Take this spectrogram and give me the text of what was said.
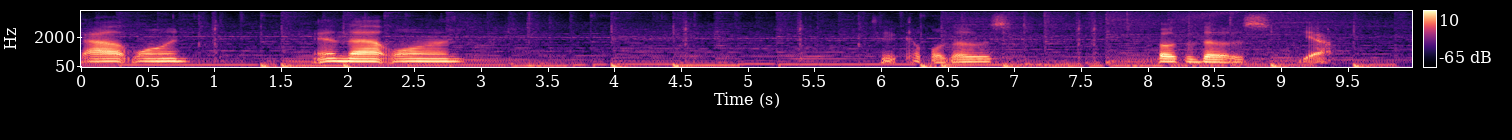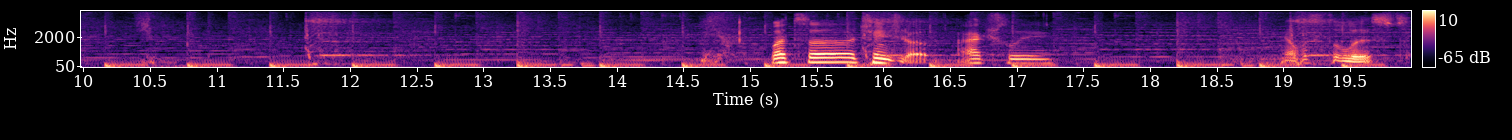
that one, and that one. See a couple of those. Both of those, yeah. Let's uh change it up. Actually, yeah. What's the list?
